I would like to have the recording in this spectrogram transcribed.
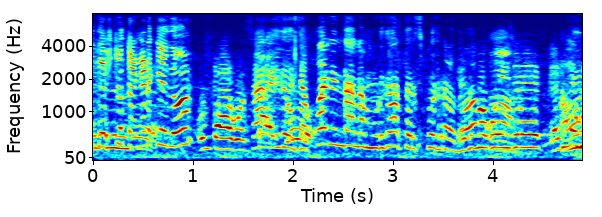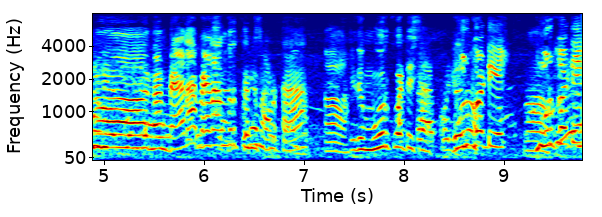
ಇದೆಷ್ಟು ಕನ್ನಡಕ್ಕೆ ಇದು? ಸರ್ ಇದು ಜಪಾನಿಂದ ನಮ್ಮ ಹುಡುಗ ತರಿಸ್ಕೊಟ್ರದು ಅವನು ನಾನ್ ಬೇಡ ಬೇಡ ಅಂದ್ರೆ ತರಿಸ್ಕೊಟ್ಟ. ಇದು ಮೂರ್ ಕೋಟಿ ಸರ್. ಮೂರ್ ಕೋಟಿ? ಮೂರ್ ಕೋಟಿ?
